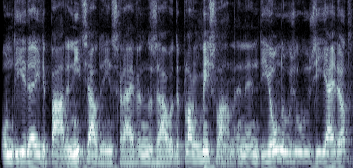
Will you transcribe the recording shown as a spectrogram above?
om die reden paden niet zouden inschrijven, dan zouden we de plank misslaan. En, en Dion, hoe, hoe zie jij dat?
